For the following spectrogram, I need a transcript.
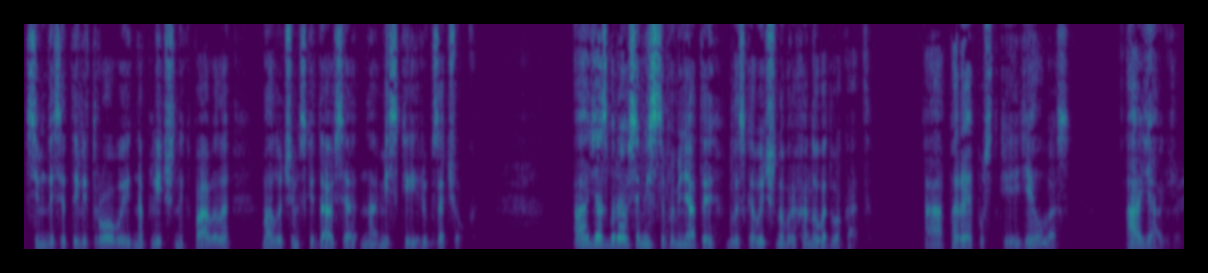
70-літровий наплічник Павела мало чим скидався на міський рюкзачок. А я збирався місце поміняти, блискавично бреханув адвокат. А перепустки є у вас? А як же?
